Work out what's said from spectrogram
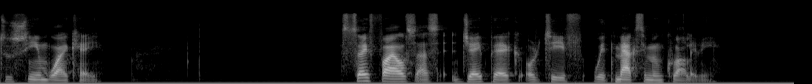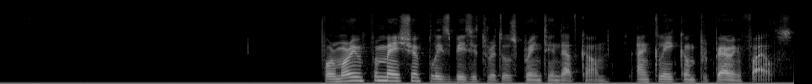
to CMYK. Save files as JPEG or TIFF with maximum quality. For more information, please visit reducedprinting.com and click on Preparing Files.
